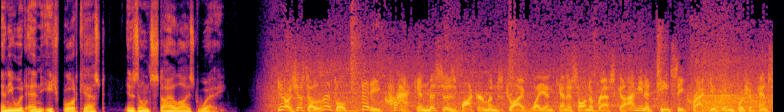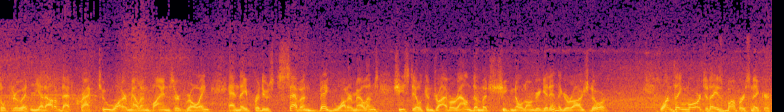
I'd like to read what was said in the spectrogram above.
and he would end each broadcast in his own stylized way. You know, it's just a little bitty crack in Mrs. Bockerman's driveway in Kenesaw, Nebraska. I mean, a teensy crack. You couldn't push a pencil through it, and yet out of that crack, two watermelon vines are growing, and they've produced seven big watermelons. She still can drive around them, but she can no longer get in the garage door. One thing more, today's bumper snicker.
